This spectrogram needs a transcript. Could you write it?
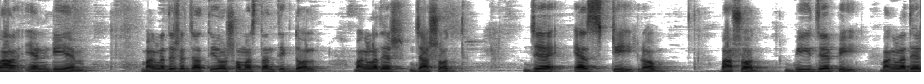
বা এনডিএম বাংলাদেশের Jatiya Samajtantrik Dal, Bangladesh Jasad, J S D Rab, Basad BJP Bangladesh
